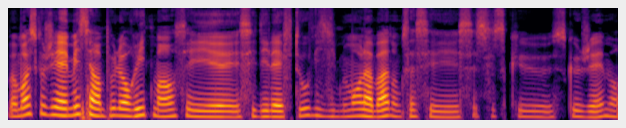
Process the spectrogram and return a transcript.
Bah, moi, ce que j'ai aimé, c'est un peu leur rythme, hein. C'est c'est des lève tôt visiblement là-bas, donc ça, c'est c'est c'est ce que ce que j'aime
